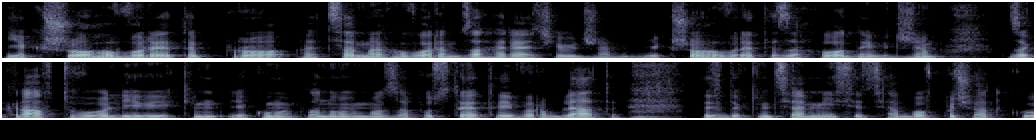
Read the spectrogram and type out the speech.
Якщо говорити про е, це, ми говоримо за гарячий віджим. Якщо говорити за холодний віджим, за крафтову олію, яку ми плануємо запустити і виробляти десь до кінця місяця або в початку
